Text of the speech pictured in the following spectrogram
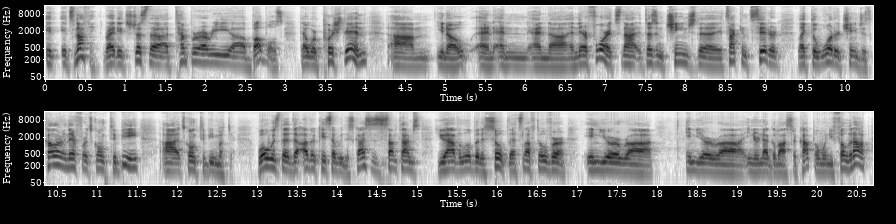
it, it's nothing, right? It's just a temporary uh, bubbles that were pushed in, um, you know, and and and uh, and therefore it's not. It doesn't change the. It's not considered like the water changes color, and therefore it's going to be uh, it's going to be mutter. What was the the other case that we discussed? Is sometimes you have a little bit of soap that's left over in your uh, in your uh, in your negelwasser cup, and when you fill it up,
